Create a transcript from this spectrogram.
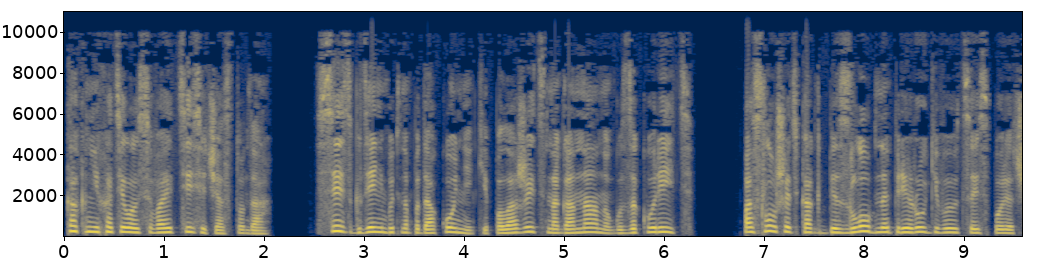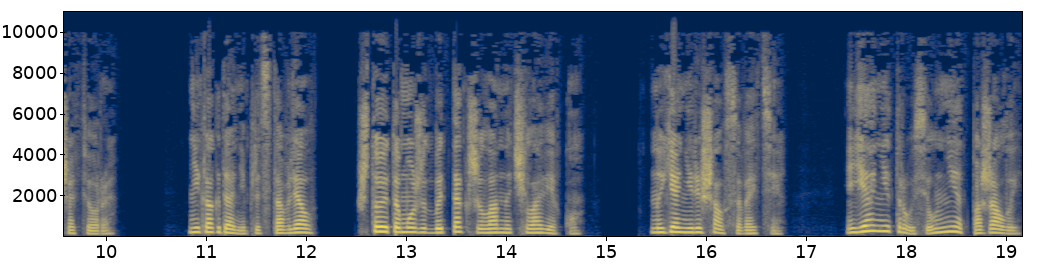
Как мне хотелось войти сейчас туда, сесть где-нибудь на подоконнике, положить нога на ногу, закурить, послушать, как беззлобно переругиваются и спорят шоферы. Никогда не представлял, что это может быть так желанно человеку. Но я не решался войти. Я не трусил, нет, пожалуй.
